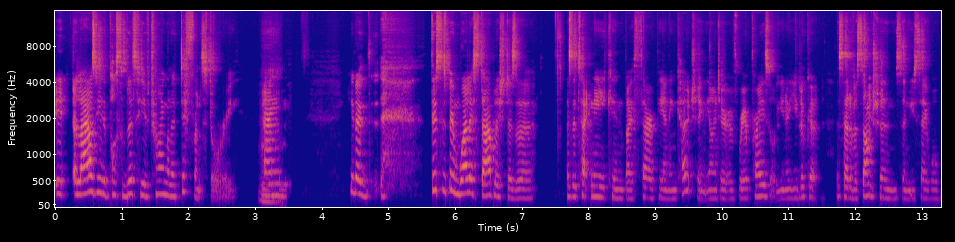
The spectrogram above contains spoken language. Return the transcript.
it allows you the possibility of trying on a different story. Mm. And, you know, this has been well established as a as a technique in both therapy and in coaching, the idea of reappraisal. You know, you look at a set of assumptions and you say, well,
